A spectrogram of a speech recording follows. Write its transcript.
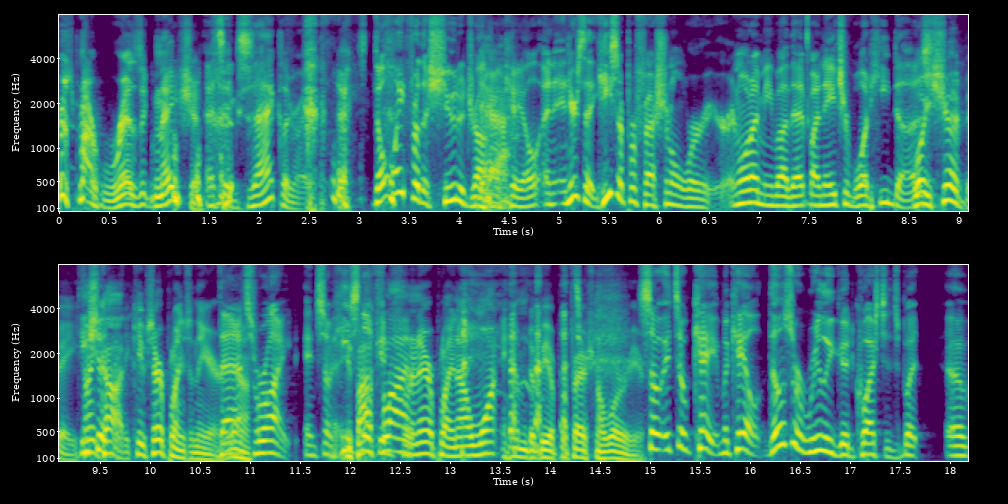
here's my resignation. That's exactly right. Don't wait for the shoe to drop, Yeah. Mikhail. And, and here's the he's a professional worrier. And what I mean by that, by nature of what he does. well, he should be. He Thank should God, be. he keeps airplanes in the air. That's Yeah. right. And so he's if I fly for, in an airplane, I want him to be a professional warrior. So it's okay, Mikhail. Those are really good questions, but uh,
